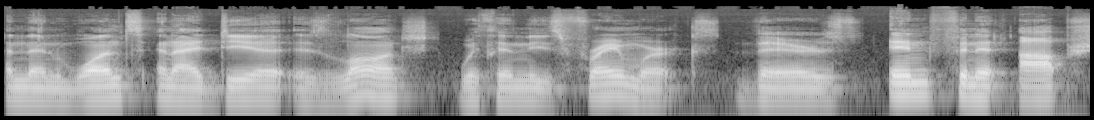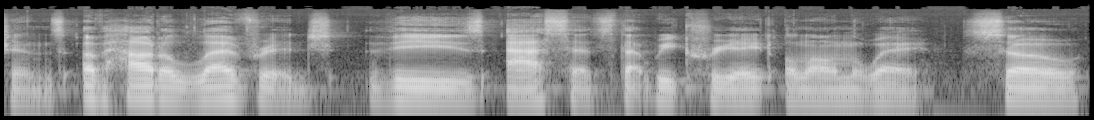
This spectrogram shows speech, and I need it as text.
And then once an idea is launched within these frameworks, there's infinite options of how to leverage these assets that we create along the way. So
